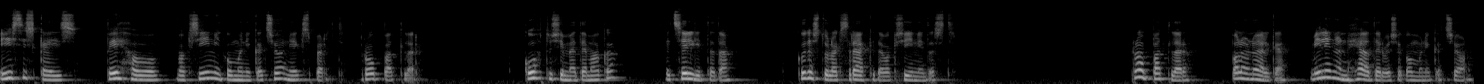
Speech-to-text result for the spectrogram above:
Eestis käis WHO vaktsiinikommunikatsiooni ekspert Roop Butler. kohtusime temaga, et selgitada, kuidas tuleks rääkida vaktsiinidest. Roop Butler, palun öelge, milline on hea tervisekommunikatsioon?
